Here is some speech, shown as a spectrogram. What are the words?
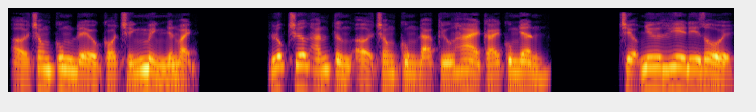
ở trong cung đều có chính mình nhân mạch. Lúc trước hắn từng ở trong cung đã cứu hai cái cung nhân. Triệu như hy đi rồi,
